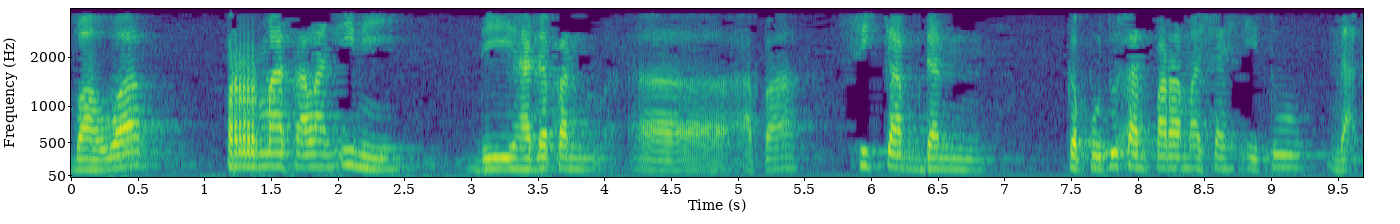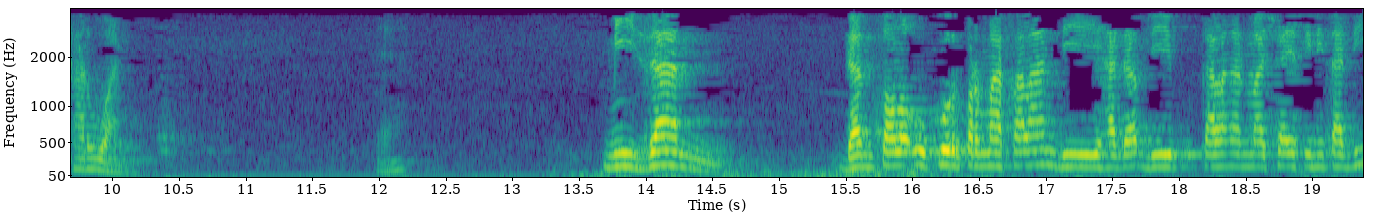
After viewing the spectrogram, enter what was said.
Bahwa permasalahan ini di hadapan uh, apa sikap dan keputusan para masyayikh itu tidak karuan. Ya. Mizan dan tolok ukur permasalahan di hadap di kalangan masyayikh ini tadi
